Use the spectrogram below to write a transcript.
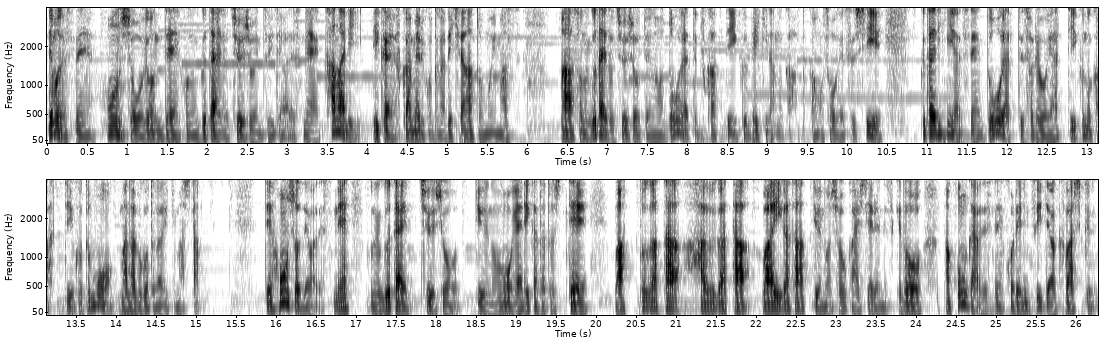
でもですね本書を読んでこの具体と抽象についてはですねかなり理解を深めることができたなと思います。まあその具体と抽象というのはどうやって使っていくべきなのかとかもそうですし具体的にはですねどうやってそれをやっていくのかっていうことも学ぶことができましたで本書ではですねこの具体抽象っていうのをやり方としてワット型ハウ型 Y 型っていうのを紹介しているんですけど、まあ、今回はですねこれについては詳しく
